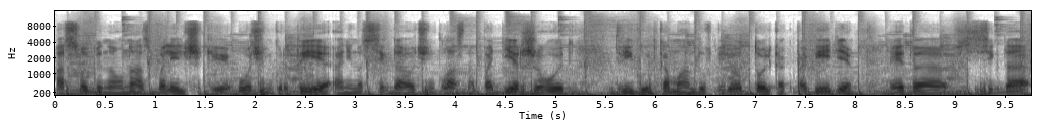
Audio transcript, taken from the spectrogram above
Особенно у нас болельщики очень крутые, они нас всегда очень классно поддерживают, двигают команду вперед только к победе. Это всегда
